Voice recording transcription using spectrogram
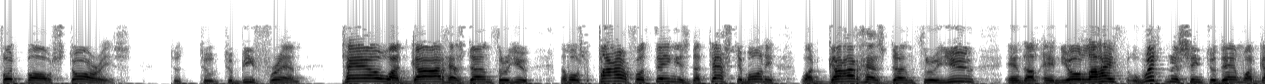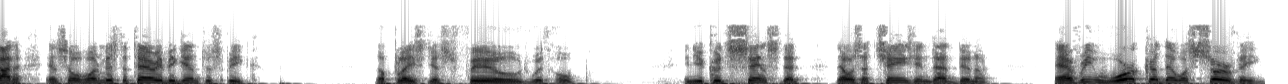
football stories to, to, to befriend. Tell what God has done through you. The most powerful thing is the testimony, what God has done through you in, the, in your life, witnessing to them what God. And so when Mr. Terry began to speak, the place just filled with hope. And you could sense that there was a change in that dinner. Every worker that was serving,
